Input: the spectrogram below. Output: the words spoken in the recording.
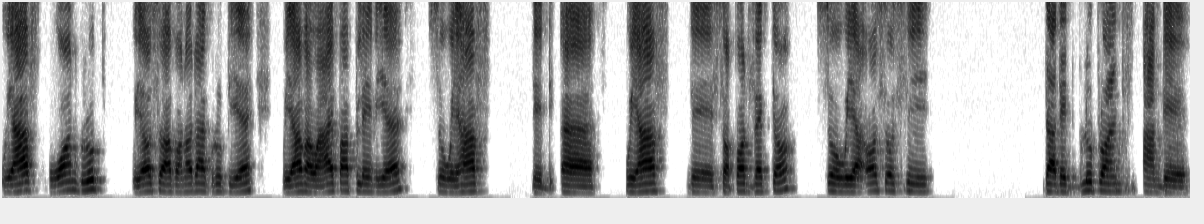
we have one group. We also have another group here. We have our hyperplane here. So we have the uh, we have the support vector. So we are also see that the blue points and the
